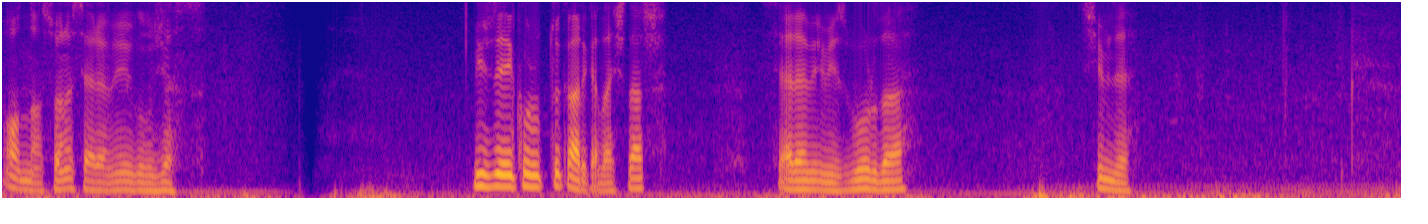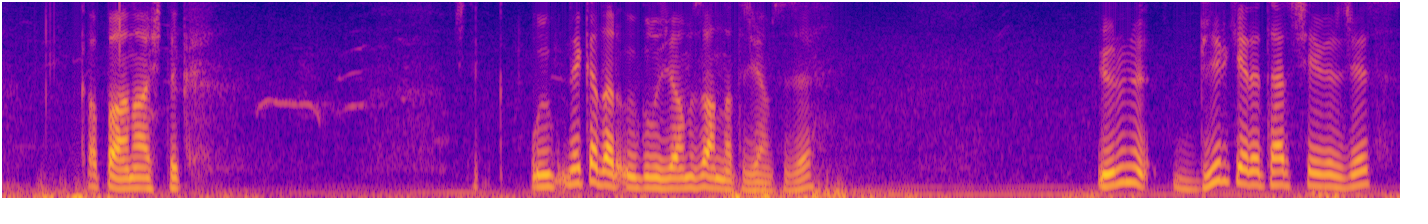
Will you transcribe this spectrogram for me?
Ondan sonra seramiği uygulayacağız. Yüzeyi kuruttuk arkadaşlar. Seramiğimiz burada. Şimdi kapağını açtık. İşte ne kadar uygulayacağımızı anlatacağım size. Ürünü bir kere ters çevireceğiz.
